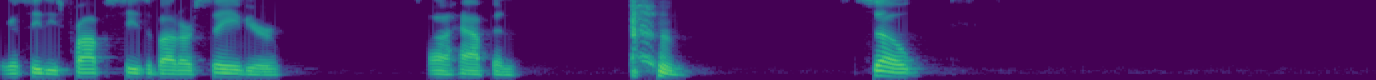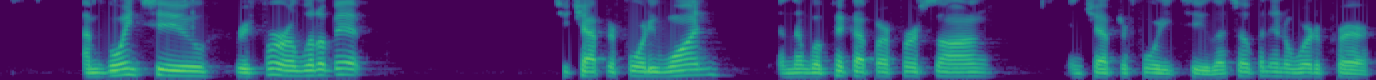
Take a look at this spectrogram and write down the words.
We're going to see these prophecies about our Savior uh, happen. so, I'm going to refer a little bit to chapter 41, and then we'll pick up our first song in chapter 42. Let's open in a word of prayer.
